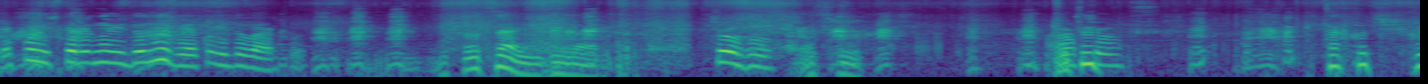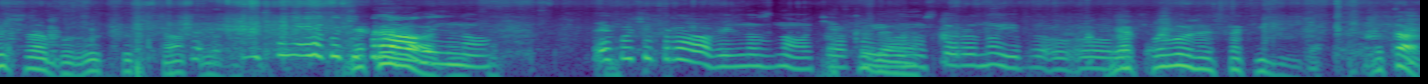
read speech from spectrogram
Якою стороною донизу, якою доверху? то це і доверху. Чого? А що? А тут- що? Так хоч, хоч наоборот, хоч так. Та ні, я хочу Яка правильно. разниця? Я хочу правильно знати, якою куди? воно стороною о- о- Як положиш, так і буде. Отак.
